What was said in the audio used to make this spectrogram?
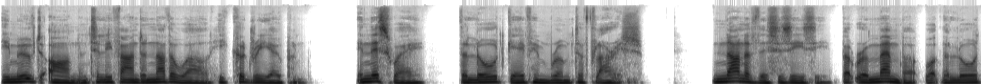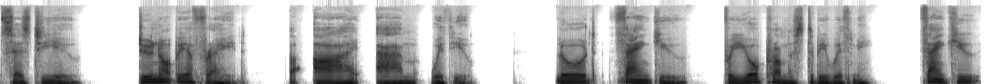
he moved on until he found another well he could reopen. In this way, the Lord gave him room to flourish. None of this is easy, but remember what the Lord says to you Do not be afraid, for I am with you. Lord, thank you for your promise to be with me. Thank you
